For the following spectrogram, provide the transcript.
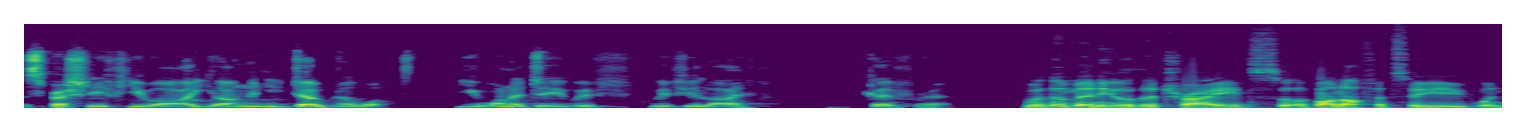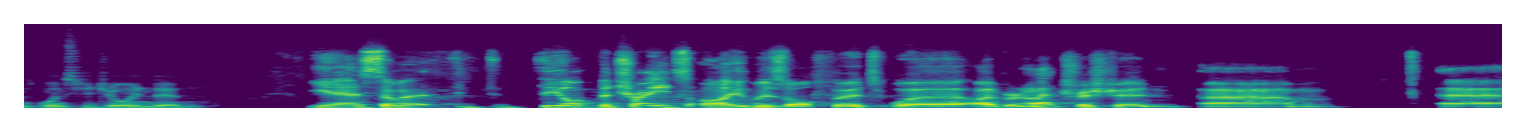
especially if you are young and you don't know what you want to do with, with your life. Go for it. Were there many other trades sort of on offer to you when, once you joined in? Yeah, so uh, the the trades I was offered were either an electrician, um, uh,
